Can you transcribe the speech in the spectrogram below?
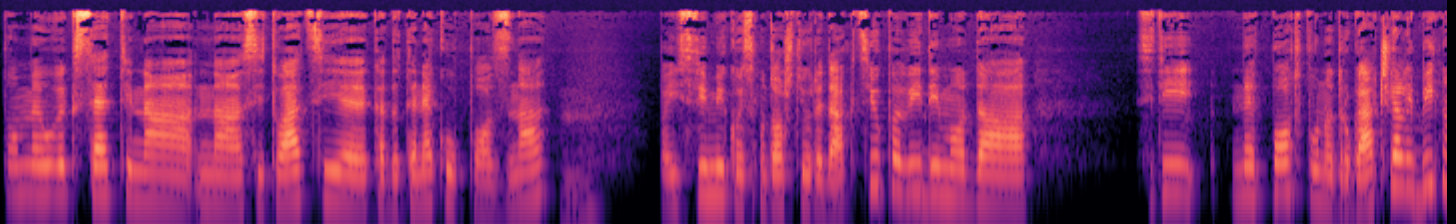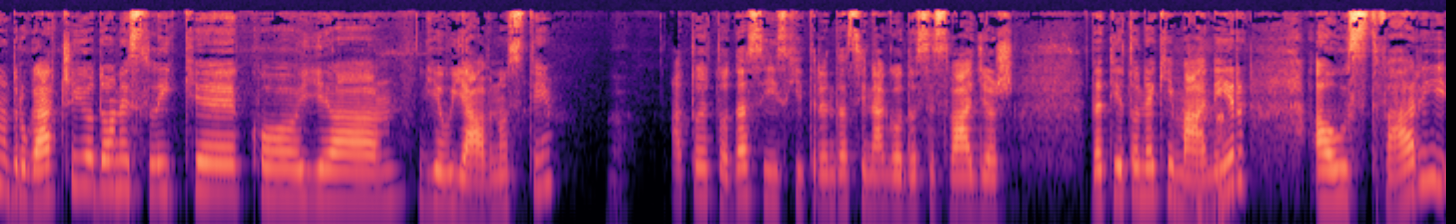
to me uvek seti na, na situacije kada te neko upozna, mm. Pa i svi mi koji smo došli u redakciju, pa vidimo da si ti ne potpuno drugačiji, ali bitno drugačiji od one slike koja je u javnosti. A to je to da si ishitren, da si nagao da se svađaš, da ti je to neki manir, a u stvari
